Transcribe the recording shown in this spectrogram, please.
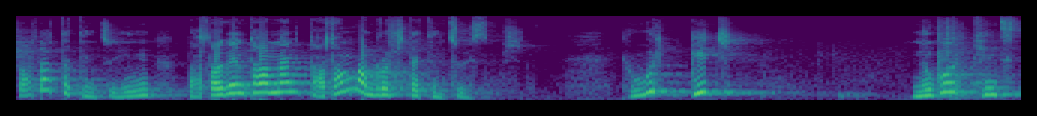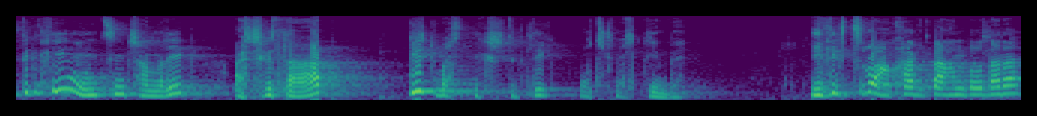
Долоотой тэнцүү. Энэ долоогийн тоо маань долоон бамруучтай тэнцүү байсан шиг. Тэгвэл гэж нөгөө тэнцэтгэлийн үндсэн чанарыг ашиглаад гэж бас тэгштэглийг бодож болтго юм байна. Дэлгэц рүү анхаарлаа хандуулаарай.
